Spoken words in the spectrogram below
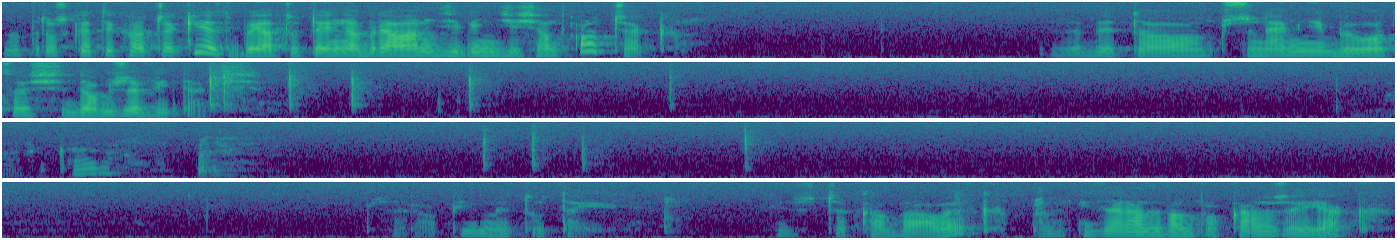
No troszkę tych oczek jest, bo ja tutaj nabrałam 90 oczek. Żeby to przynajmniej było coś dobrze widać. Marker. Przerobimy tutaj jeszcze kawałek i zaraz Wam pokażę, jak,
